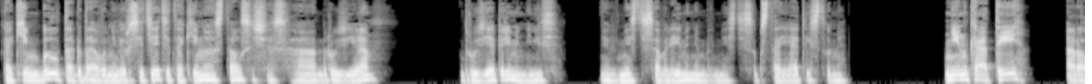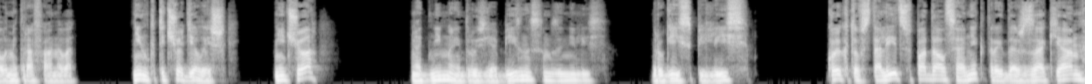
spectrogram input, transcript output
каким был тогда в университете, таким и остался сейчас, а друзья... Друзья переменились. Вместе со временем, вместе с обстоятельствами. «Нинка, а ты?» — орала Митрофанова. «Нинка, ты что делаешь? Ничего?» Одни мои друзья бизнесом занялись, другие спились. Кое-кто в столицу подался, а некоторые даже за океан.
